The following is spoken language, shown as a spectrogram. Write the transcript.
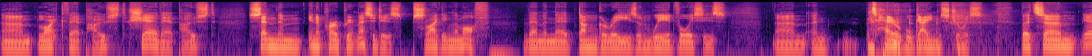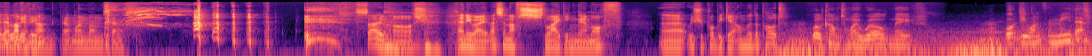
um, like their post, share their post, send them inappropriate messages, slagging them off, them and their dungarees and weird voices, um, and terrible games choice. But um, yeah, they're loving living that. at my mum's house. So harsh. anyway, that's enough slagging them off. Uh, we should probably get on with the pod. Welcome to my world, Maeve. What do you want from me then?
